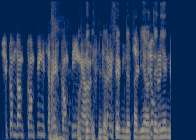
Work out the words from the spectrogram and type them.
Je suis comme dans le camping, vous savez, le camping. Euh, le film de Fabien Antoniente.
